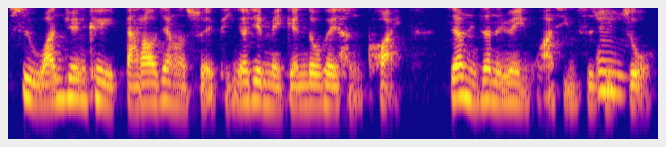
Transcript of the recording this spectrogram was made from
是完全可以达到这样的水平，而且每个人都可以很快，只要你真的愿意花心思去做。嗯、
